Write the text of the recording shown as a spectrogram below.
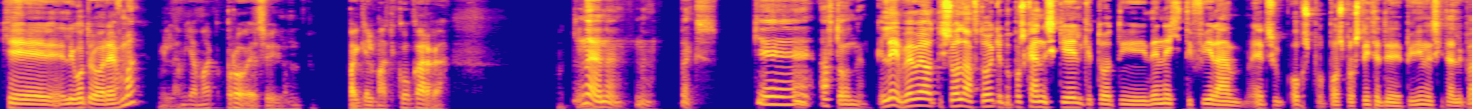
και λιγότερο ρεύμα. Μιλάμε για Mac Pro, έτσι. Επαγγελματικό κάργα. Οκ. Ναι, ναι, ναι. Εντάξει. Και αυτό, ναι. Λέει βέβαια ότι σε όλο αυτό και το πώς κάνει scale και το ότι δεν έχει τη φύρα έτσι όπως πώς προστίθεται πυρήνες κτλ.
